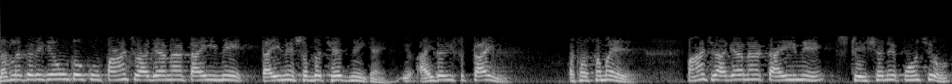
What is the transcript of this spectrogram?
દાખલા તરીકે હું કહું કે પાંચ વાગ્યાના ટાઈમે ટાઈમે શબ્દ છે જ નહીં ક્યાંય. આઈધર ઇઝ ટાઈમ અથવા સમયે. પાંચ વાગ્યાના ટાઈમે સ્ટેશને પહોંચ્યો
